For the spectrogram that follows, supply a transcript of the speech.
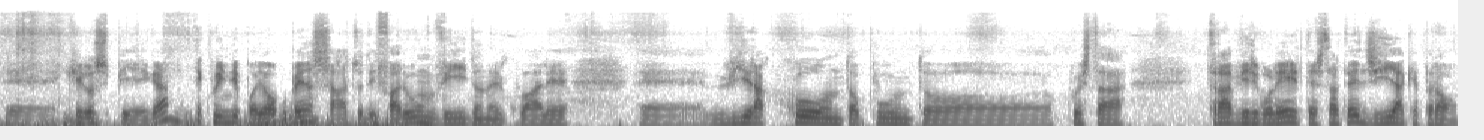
eh, che lo spiega e quindi poi ho pensato di fare un video nel quale eh, vi racconto appunto questa tra virgolette strategia che però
